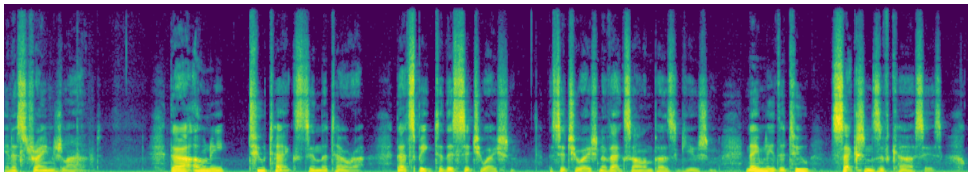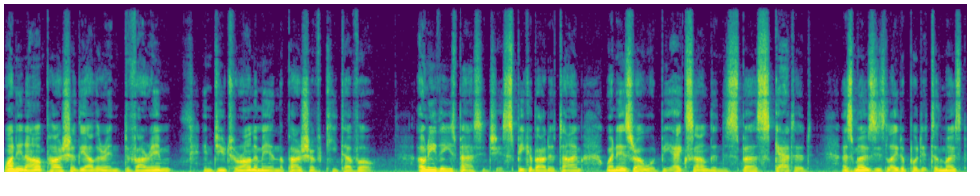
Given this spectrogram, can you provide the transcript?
in a strange land? There are only two texts in the Torah that speak to this situation, the situation of exile and persecution, namely the two sections of curses, one in our Parsha, the other in Devarim, in Deuteronomy, and the Parsha of Ki Tavo. Only these passages speak about a time when Israel would be exiled and dispersed, scattered, as Moses later put it, to the most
